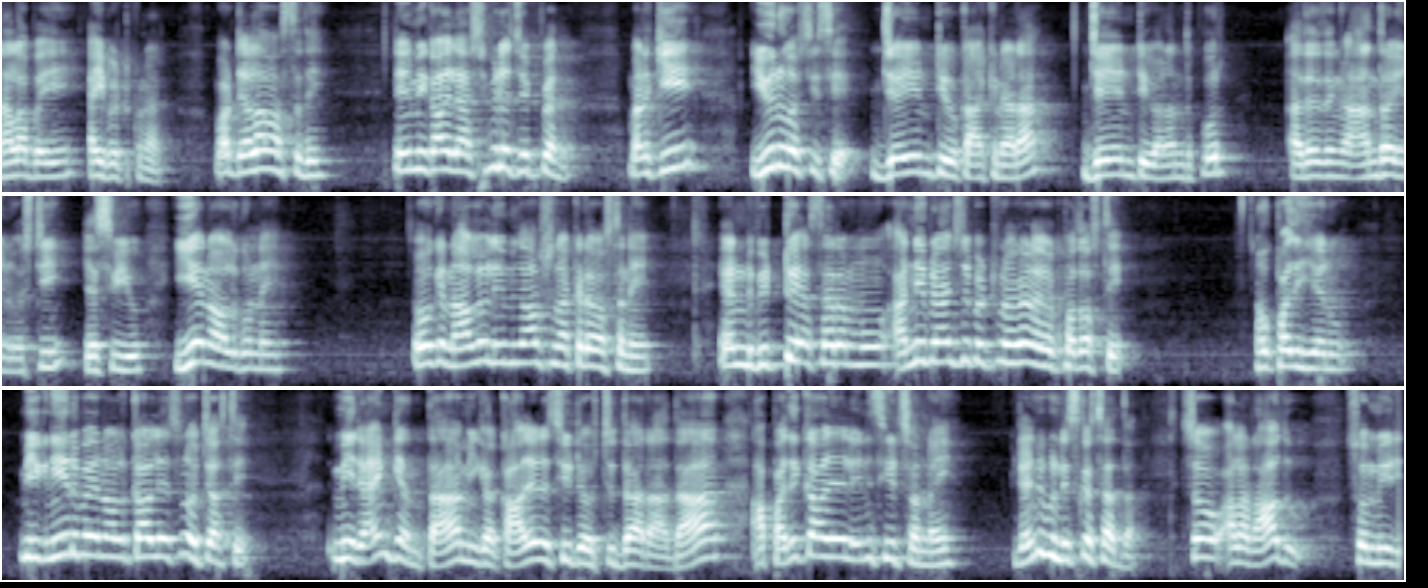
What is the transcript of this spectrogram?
నలభై అవి పెట్టుకున్నారు. వాటి ఎలా వస్తుంది? నేను మీకు లాస్ట్ అసెంబ్లీలో చెప్పాను. మనకి యూనివర్సిటీసే జేఎన్టీయు కాకినాడ జేఎన్టీయు అనంతపూర్ అదేవిధంగా ఆంధ్ర యూనివర్సిటీ ఎస్వియు ఇవే నాలుగు ఉన్నాయి. ఓకే నాలుగు ఎనిమిది ఆప్షన్లు అక్కడే వస్తున్నాయి. అండ్ విట్టు ఎస్ఆర్ఎం అన్ని బ్రాంచ్లు పెట్టుకున్నా కానీ ఒక పది వస్తాయి. ఒక పదిహేను. మీకు నీరు బై నాలుగు కాలేజెస్లో వచ్చేస్తాయి. మీ ర్యాంక్ ఎంత? మీకు ఆ కాలేజీలో సీట్ వచ్చిద్దా రాదా? ఆ పది కాలేజీలు ఎన్ని సీట్స్ ఉన్నాయి? ఇవన్నీ కొంచెం డిస్కస్ చేద్దాం. సో అలా రాదు. సో మీరు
